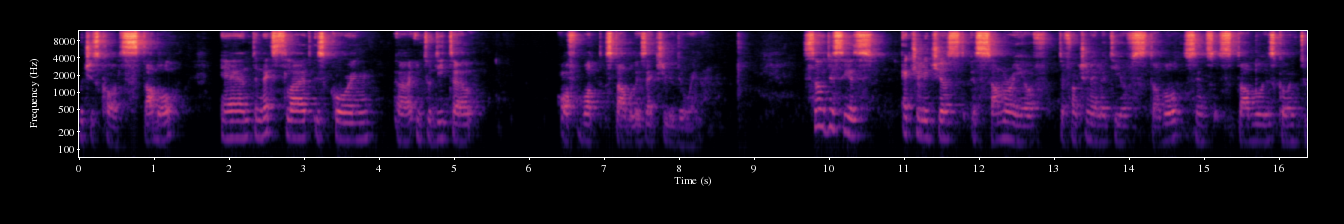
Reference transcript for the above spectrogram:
which is called Stubble. And the next slide is going uh, into detail of what Stubble is actually doing. So this is actually just a summary of the functionality of Stubble, since Stubble is going to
